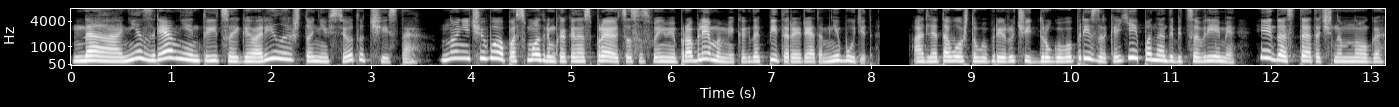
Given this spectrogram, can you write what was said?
Да, не зря мне интуиция говорила, что не все тут чисто. Но ничего, посмотрим, как она справится со своими проблемами, когда Питера рядом не будет. А для того, чтобы приручить другого призрака, ей понадобится время, и достаточно много.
